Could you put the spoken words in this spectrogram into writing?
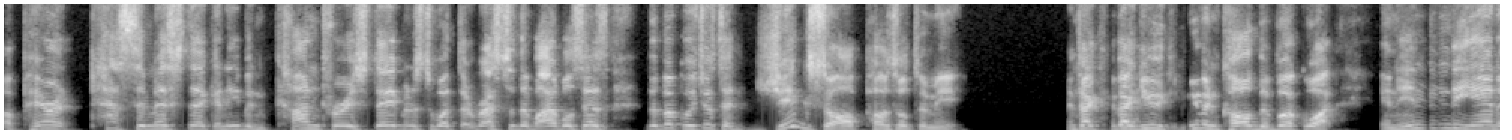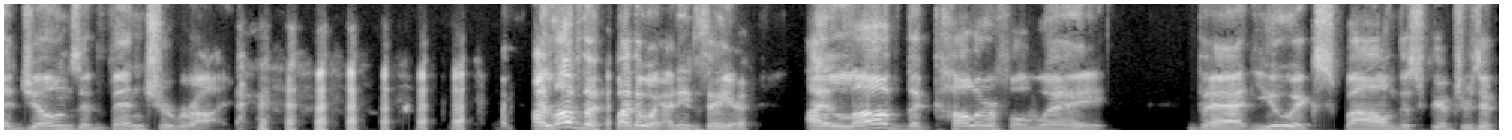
apparent pessimistic and even contrary statements to what the rest of the Bible says. The book was just a jigsaw puzzle to me. In fact, in fact, you even called the book what? An Indiana Jones adventure ride. I love the, by the way, I need to say here, I love the colorful way that you expound the scriptures. If,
